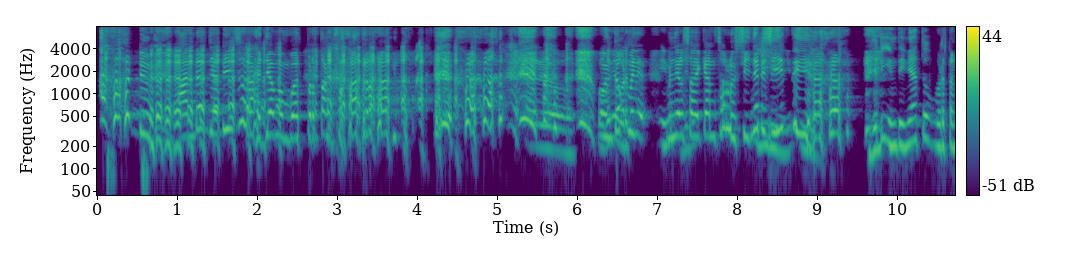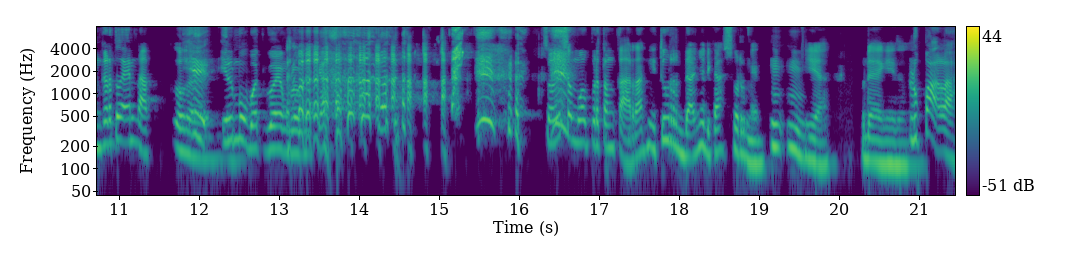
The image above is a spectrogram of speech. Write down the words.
Aduh, Anda jadi sengaja membuat pertengkaran Aduh. untuk menye- menyelesaikan solusinya di Iya, situ ya. Jadi intinya tuh bertengkar tuh enak. Eh, ilmu buat gue yang belum nikah. Soalnya semua pertengkaran itu redanya di kasur, men. Mm-mm. Iya. Udah gitu. Lupa lah.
